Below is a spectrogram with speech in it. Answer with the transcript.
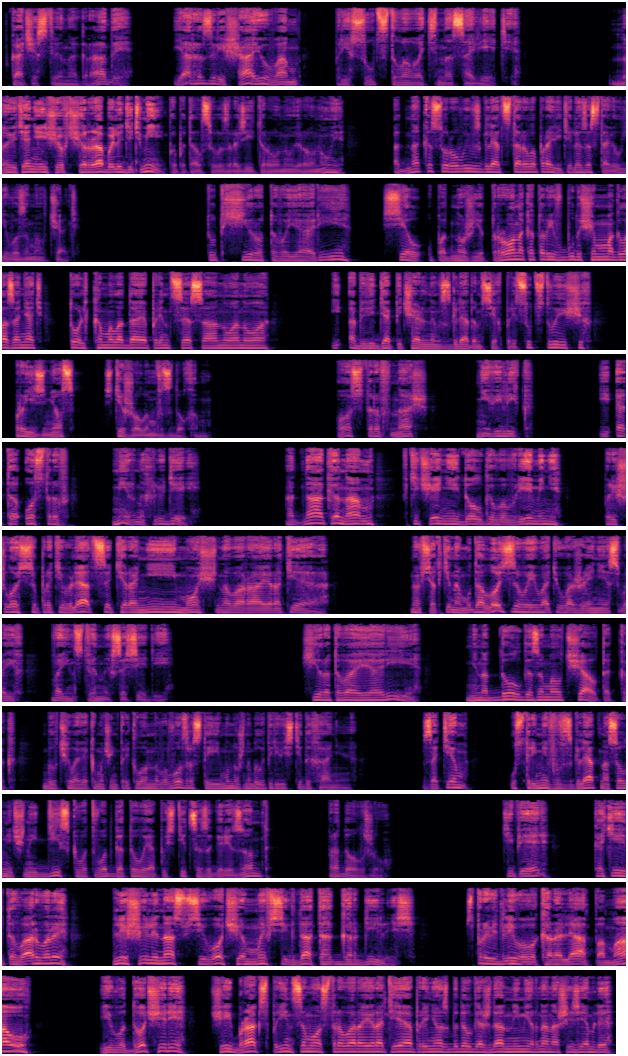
В качестве награды я разрешаю вам присутствовать на совете. «Но ведь они еще вчера были детьми», — попытался возразить Рону и Ронуи, однако суровый взгляд старого правителя заставил его замолчать. Тут Хиротова Яри сел у подножья трона, который в будущем могла занять только молодая принцесса Ануануа, и, обведя печальным взглядом всех присутствующих, произнес с тяжелым вздохом. «Остров наш невелик, и это остров мирных людей. Однако нам в течение долгого времени — пришлось сопротивляться тирании мощного Райратеа. Но все-таки нам удалось завоевать уважение своих воинственных соседей. Хиротова и Арии ненадолго замолчал, так как был человеком очень преклонного возраста, и ему нужно было перевести дыхание. Затем, устремив взгляд на солнечный диск, вот-вот готовый опуститься за горизонт, продолжил. Теперь какие-то варвары лишили нас всего, чем мы всегда так гордились. Справедливого короля Памау его дочери, чей брак с принцем острова Райратеа принес бы долгожданный мир на нашей земле.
